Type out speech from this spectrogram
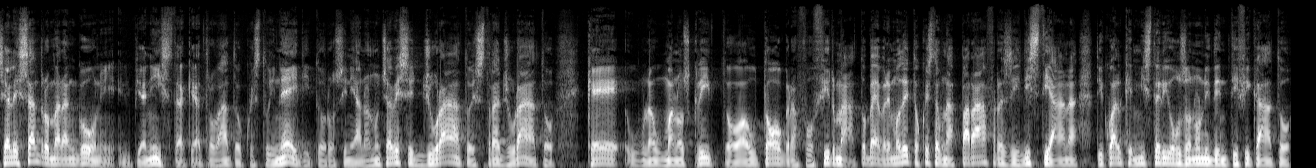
Se Alessandro Marangoni, il pianista che ha trovato questo inedito rossiniano, non ci avesse giurato e stragiurato che è un, manoscritto, autografo, firmato, beh avremmo detto questa è una parafrasi listiana di qualche misterioso non identificato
